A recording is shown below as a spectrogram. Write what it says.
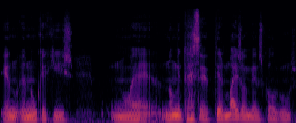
eu, eu nunca quis, não, é, não me interessa ter mais ou menos com alguns,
